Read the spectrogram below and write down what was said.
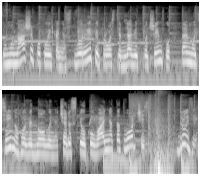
Тому наше покликання створити простір для відпочинку та емоційного відновлення через спілкування та творчість. Друзі,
